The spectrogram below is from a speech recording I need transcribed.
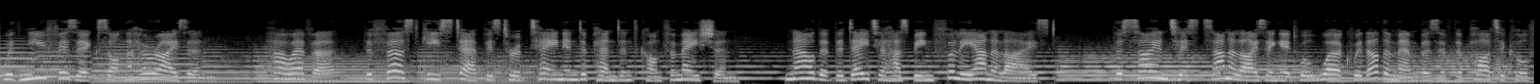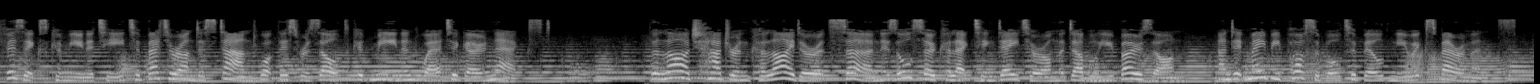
with new physics on the horizon. However, the first key step is to obtain independent confirmation. Now that the data has been fully analyzed, the scientists analyzing it will work with other members of the particle physics community to better understand what this result could mean and where to go next. The Large Hadron Collider at CERN is also collecting data on the W boson, and it may be possible to build new experiments.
